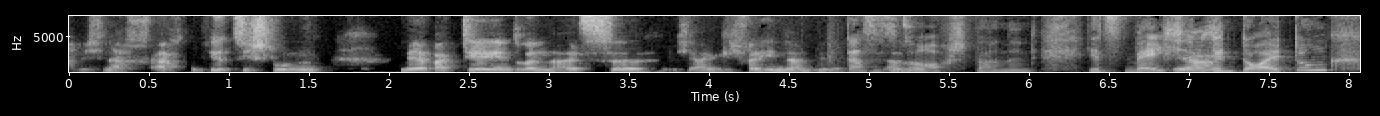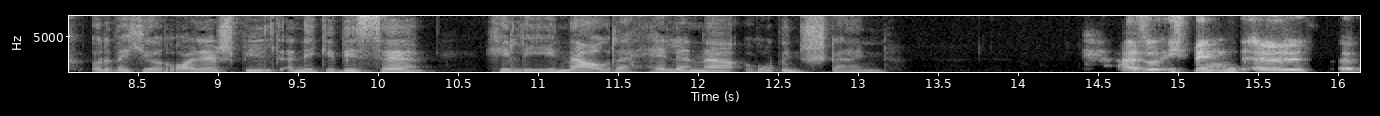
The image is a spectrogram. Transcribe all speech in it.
habe ich nach 48 Stunden mehr Bakterien drin, als äh, ich eigentlich verhindern will. Das ist also auch spannend. Jetzt, welche ja. Bedeutung oder welche Rolle spielt eine gewisse Helena oder Helena Rubinstein? Also ich bin äh, äh,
